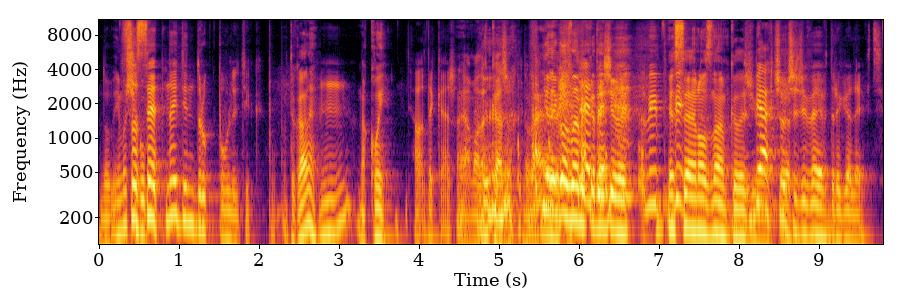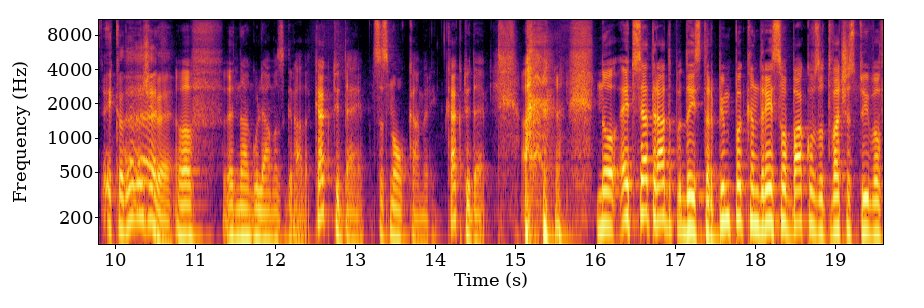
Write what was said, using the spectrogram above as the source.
Да, имаше Съсед на един друг политик. го... Така ли? М, На кой? Няма да кажа. Няма да кажа. Ние не го знаем къде живее. Ами, Е, все едно знаем къде живее. бях чул, че живее в Драгалевци. Е, къде да живее? В една голяма сграда. Както и да е. С много камери. Както и да е. Но ето сега трябва да, да изтърпим пък Андрей Слабаков за това, че стои в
